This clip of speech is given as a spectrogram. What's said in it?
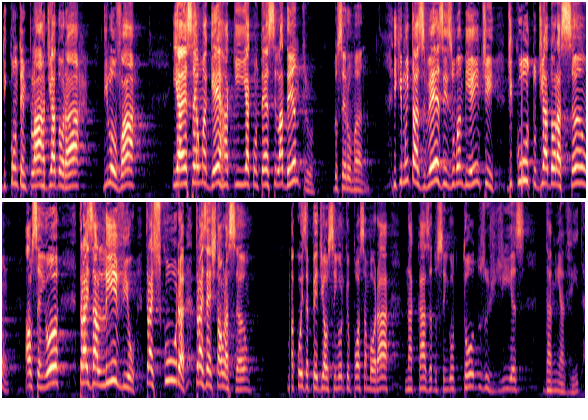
de contemplar, de adorar, de louvar. E essa é uma guerra que acontece lá dentro do ser humano. E que muitas vezes o ambiente de culto, de adoração ao Senhor, traz alívio, traz cura, traz restauração. Uma coisa é pedir ao Senhor que eu possa morar na casa do Senhor todos os dias da minha vida.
